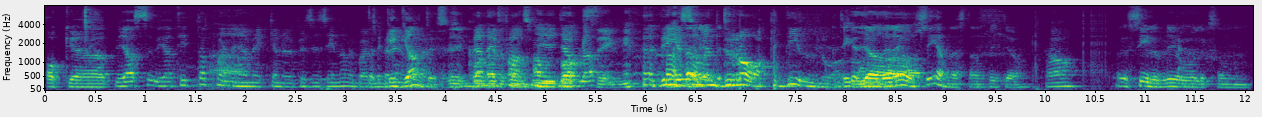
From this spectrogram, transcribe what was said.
Och eh, Vi har, vi har tittat på den nya micken nu precis innan vi började den är spela gigantisk. Vi Den är på fan som en jävla- unboxing. Det är som en drakdildo. Jag tycker, ja, den är obscen nästan tycker jag. Ja. Silvrig och liksom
